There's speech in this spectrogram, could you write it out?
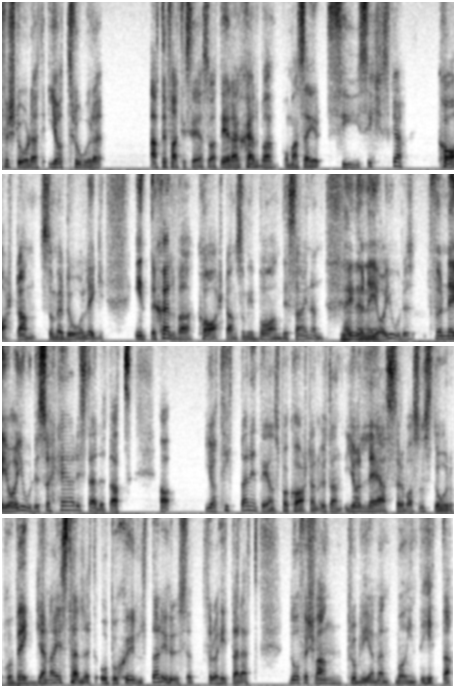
förstår du att jag tror att det faktiskt är så att det är den själva, om man säger fysiska kartan som är dålig. Inte själva kartan som i bandesignen. Nej, nej, För när, nej. jag gjorde, för när jag gjorde så här istället att jag tittar inte ens på kartan utan jag läser vad som står på väggarna istället och på skyltar i huset för att hitta rätt. Då försvann problemen med att inte hitta.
